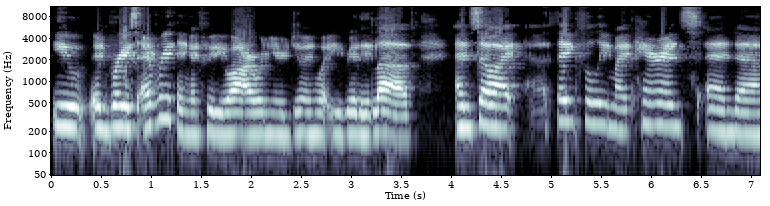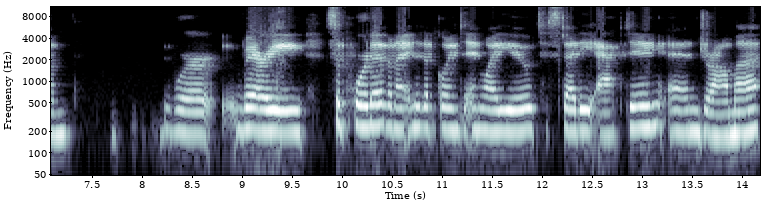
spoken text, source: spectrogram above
you embrace everything of who you are when you're doing what you really love. And so I, thankfully, my parents and, um, were very supportive, and I ended up going to NYU to study acting and drama.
